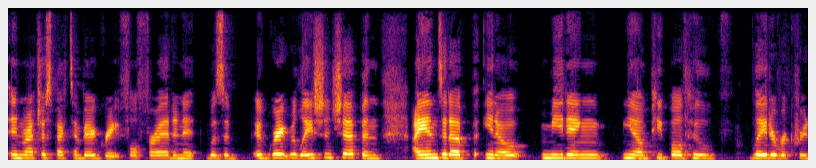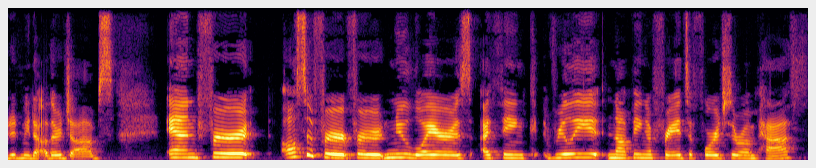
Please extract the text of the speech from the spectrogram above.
in retrospect i'm very grateful for it and it was a, a great relationship and i ended up you know meeting you know people who later recruited me to other jobs and for also for for new lawyers i think really not being afraid to forge their own path.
